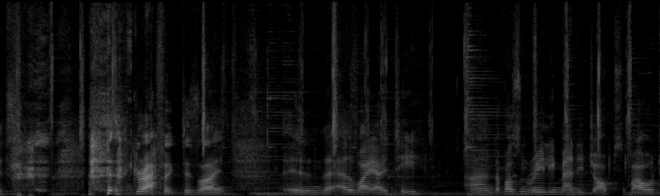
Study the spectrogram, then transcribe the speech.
I studied graphic design in the LYIT and there wasn't really many jobs about.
